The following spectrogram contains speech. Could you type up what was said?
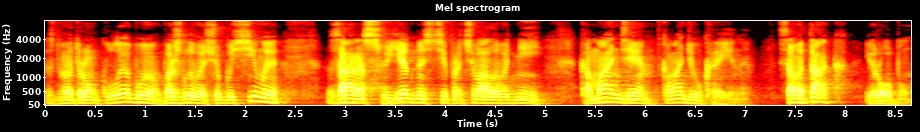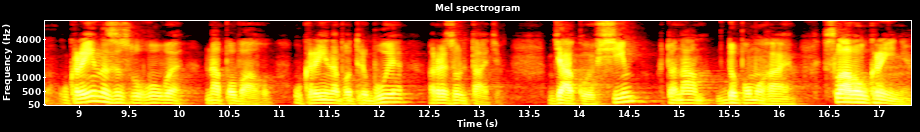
з Дмитром Кулебою. Важливо, щоб усі ми зараз у єдності працювали в одній команді, команді України. Саме так і робимо. Україна заслуговує на повагу. Україна потребує результатів. Дякую всім, хто нам допомагає. Слава Україні!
